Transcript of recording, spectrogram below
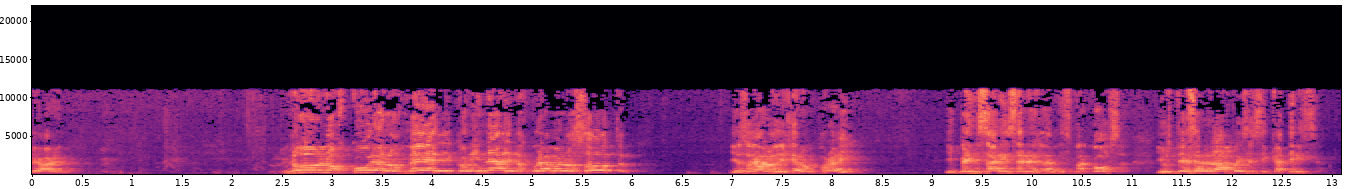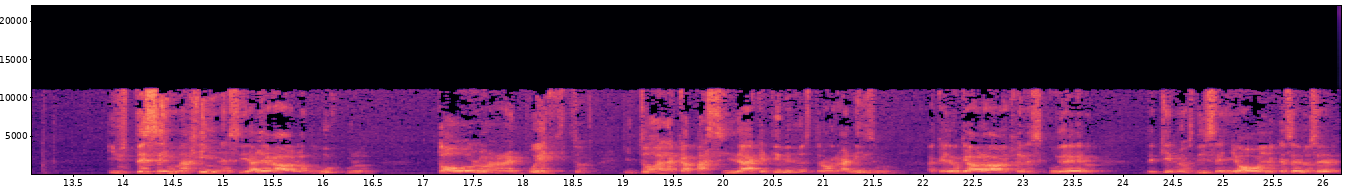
Qué vaina. No nos curan los médicos ni nadie, nos curamos nosotros. Y eso ya lo dijeron por ahí. Y pensar y ser es la misma cosa. Y usted se raspa y se cicatriza. Y usted se imagina si ha llegado a los músculos, todos los repuestos y toda la capacidad que tiene nuestro organismo. Aquello que hablaba Ángel Escudero, de quien nos diseñó, yo qué sé, no sé,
